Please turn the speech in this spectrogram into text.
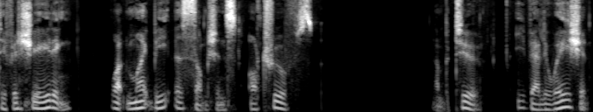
differentiating what might be assumptions or truths. Number two, evaluation.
